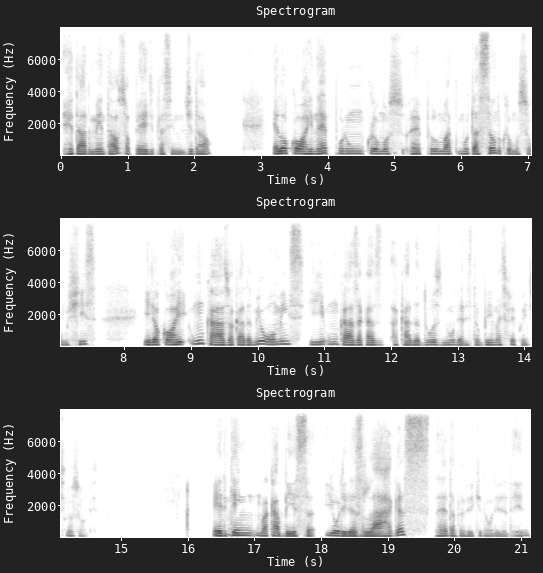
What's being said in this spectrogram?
retardo mental, só perde para a síndrome de Down ela ocorre, né, por um cromoss... é, por uma mutação do cromossomo X. Ele ocorre um caso a cada mil homens e um caso a cada, a cada duas mil mulheres, então bem mais frequente nos homens. Ele tem uma cabeça e orelhas largas, né, dá para ver aqui na orelha dele,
